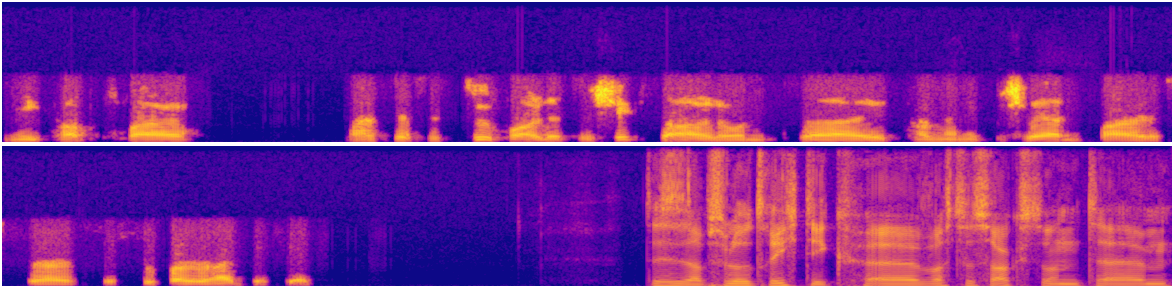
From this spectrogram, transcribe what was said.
nie gehabt. War, was, das ist Zufall, das ist Schicksal und äh, ich kann mir nicht beschweren, weil es, äh, es ist super right bis jetzt. Das ist absolut richtig, äh, was du sagst. Und ähm,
